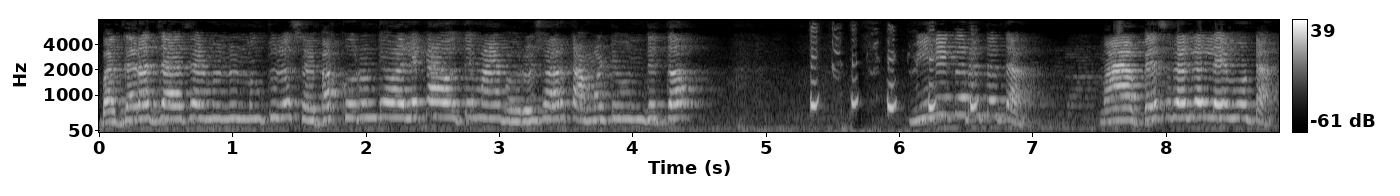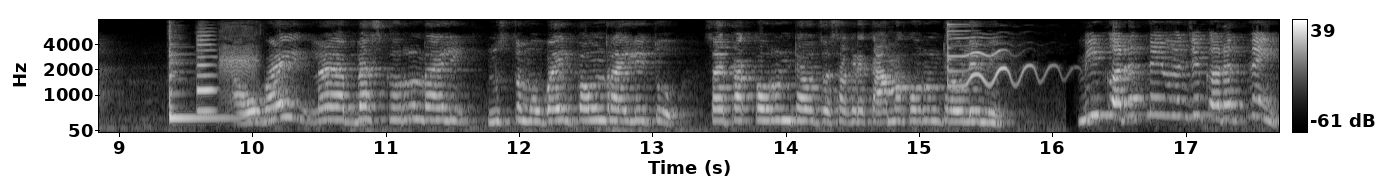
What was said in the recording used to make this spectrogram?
बाजारात जायचं आहे म्हणून मग तुला स्वयंपाक करून ठेवायला काय होते? माझ्या भरोशावर कामं ठेवून देत. मी नाही करत आता. माझा अभ्यास राहिला लय मोठा. अहो बाई लय अभ्यास करून राहिली. नुसतं मोबाईल पाहून राहिली तू. स्वयंपाक करून ठेवतो सगळे काम करून ठेवले मी. मी करत नाही म्हणजे करत नाही.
